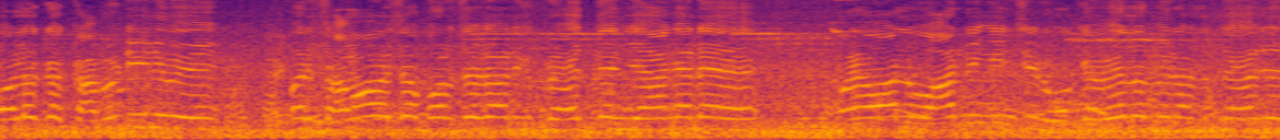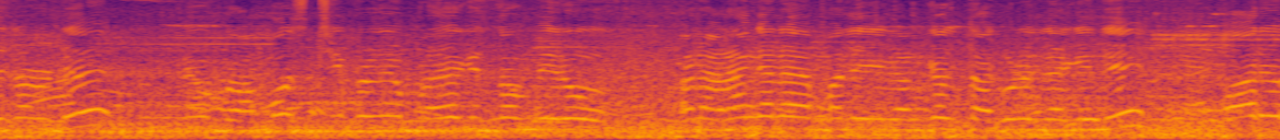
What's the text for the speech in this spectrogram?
వాళ్ళ యొక్క కమిటీని మరి సమావేశపరచడానికి ప్రయత్నం చేయగానే మన వాళ్ళు వార్నింగ్ ఇచ్చారు. ఒకవేళ మీరు అట్లా తయారు చేసినట్టుంటే మేము బ్రహ్మోస్ క్షిపణిని ప్రయోగిస్తాం మీరు అని అనగానే మళ్ళీ వెనకకు తగ్గడం జరిగింది. వారు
